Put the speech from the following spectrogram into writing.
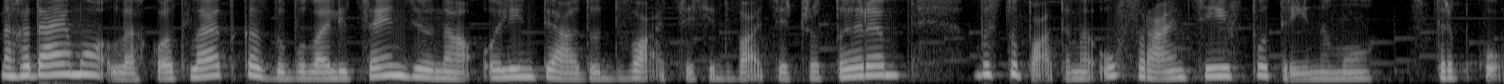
Нагадаємо, легкоатлетка здобула ліцензію на Олімпіаду 2024, виступатиме у Франції в потрійному стрибку.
